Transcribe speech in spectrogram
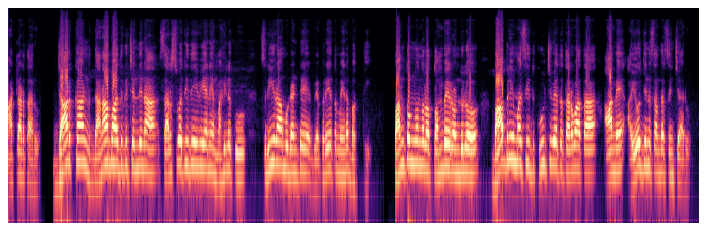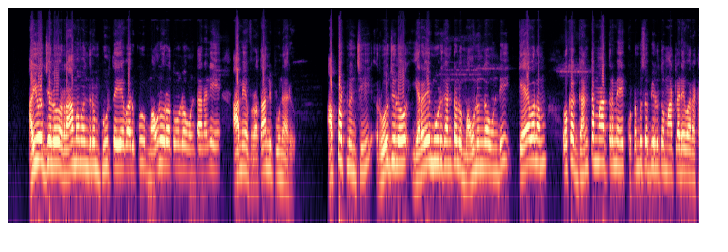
మాట్లాడతారు. జార్ఖండ్ ధనాబాద్కు చెందిన సరస్వతీదేవి అనే మహిళకు శ్రీరాముడంటే విపరీతమైన భక్తి. పంతొమ్మిది వందల తొంభై రెండులో బాబ్రీ మసీద్ కూల్చివేత తర్వాత ఆమె అయోధ్యను సందర్శించారు. అయోధ్యలో రామ మందిరం పూర్తయ్యే వరకు మౌన వ్రతంలో ఉంటానని ఆమె వ్రతాన్ని పూనారు. అప్పటి నుంచి రోజులో ఇరవై మూడు గంటలు మౌనంగా ఉండి కేవలం ఒక గంట మాత్రమే కుటుంబ సభ్యులతో మాట్లాడేవారట.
